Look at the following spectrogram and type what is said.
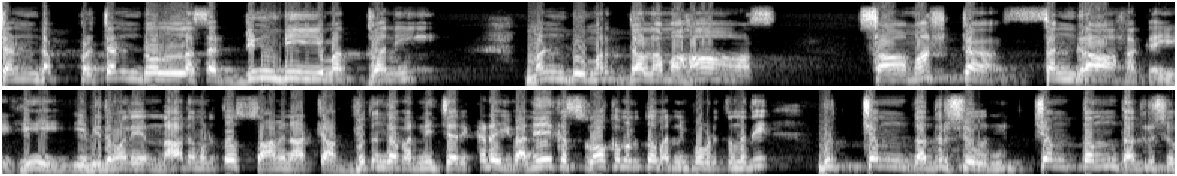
చండ ప్రచండోల్లస డిండీమధ్వని మండు మర్దల మహాస్ సామష్ట సంగ్రాహకై ఈ విధములైన నాదములతో స్వామి నాట్యం అద్భుతంగా వర్ణించారు. ఇక్కడ ఇవి అనేక శ్లోకములతో వర్ణింపబడుతున్నది. నృత్యం దదృశు నృత్యంతం దదృశు.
